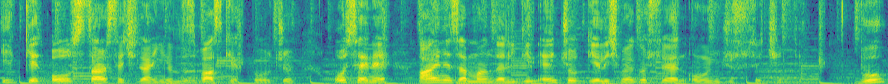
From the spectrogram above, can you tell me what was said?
ilk kez All-Star seçilen yıldız basketbolcu o sene aynı zamanda ligin en çok gelişme gösteren oyuncusu seçildi. Bu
